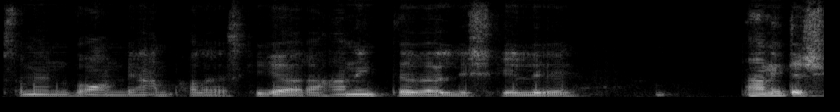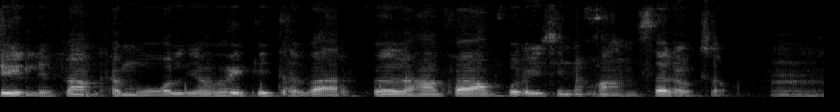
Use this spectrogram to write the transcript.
som en vanlig anfallare ska göra. Han är inte väldigt kylig. Han är inte kylig framför mål. Jag vet inte varför. Han, för han får ju sina chanser också. Mm.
